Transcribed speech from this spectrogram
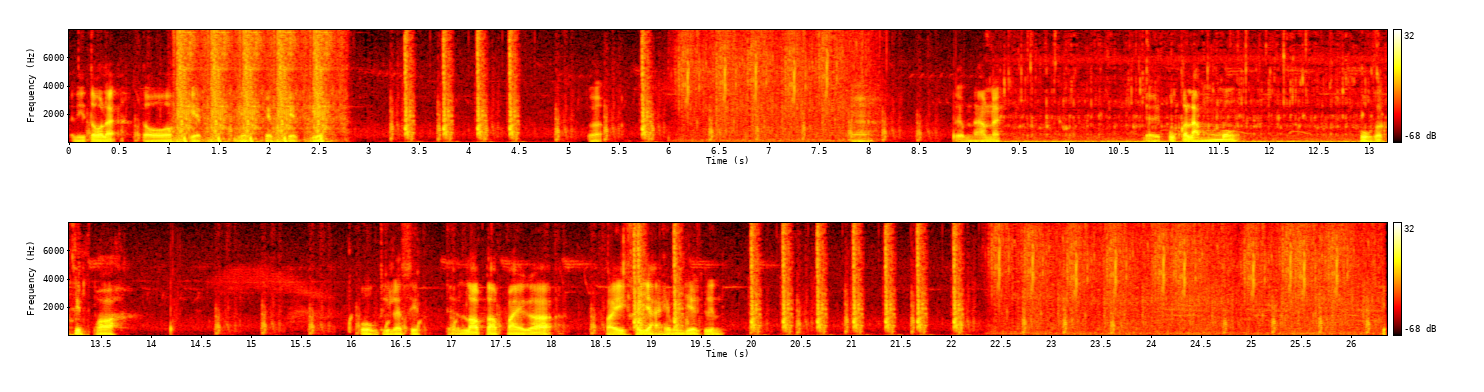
อันนี้โตแล้ว โต เก็บ เก็บ เก็บ เก็บเก็บ ก็อ่าเติม น้ำหน่อย เดี๋ยวปลูกกระหล่ำม่วง ปลูกสักสิบพอ ปลูกทีละสิบเดี๋ยวรอบต่อไปก็ค่อยขยายให้มันเยอะขึ้นโอเค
